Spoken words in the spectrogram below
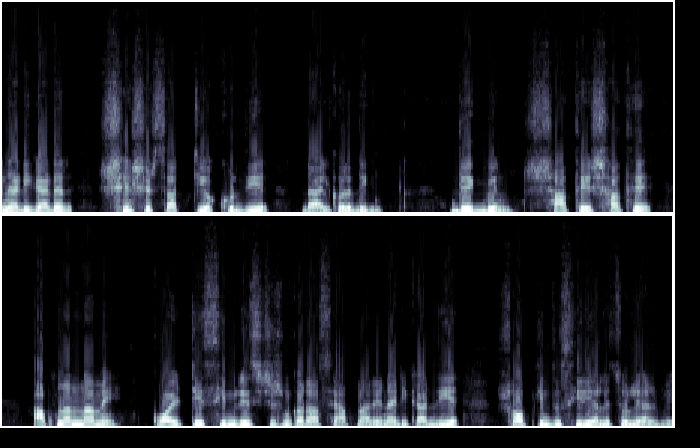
এনআইডি কার্ডের শেষের চারটি অক্ষর দিয়ে ডায়াল করে দেখুন দেখবেন সাথে সাথে আপনার নামে কয়টি সিম রেজিস্ট্রেশন করা আছে আপনার এনআইডি কার্ড দিয়ে, সব কিন্তু সিরিয়ালে চলে আসবে।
